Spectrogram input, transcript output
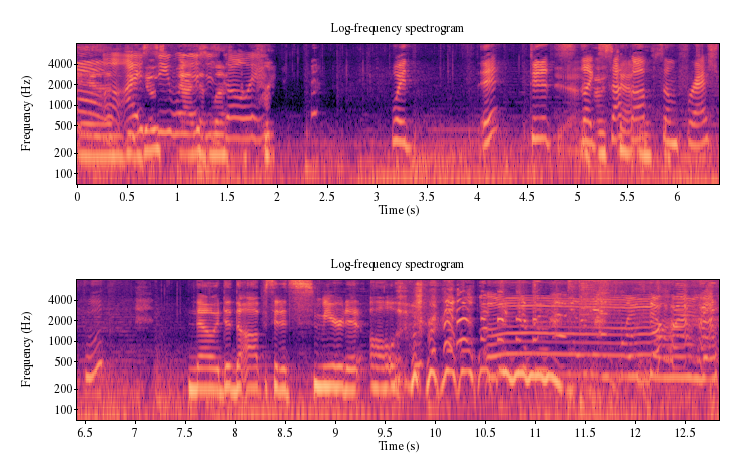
And the I ghost see where this is going. Wait. Eh? Did it Yeah. like suck up some fresh poop? No, it did the opposite. It smeared it all over the the Roomba.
